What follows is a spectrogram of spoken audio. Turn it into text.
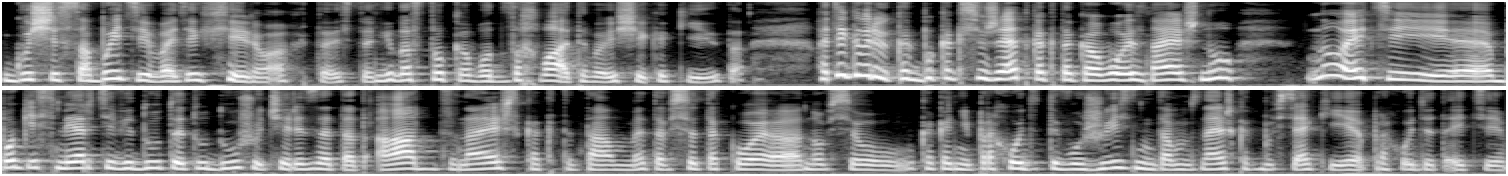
гуще событий в этих фильмах, то есть они настолько вот захватывающие какие-то. Хотя, говорю, как бы как сюжет как таковой, знаешь, ну, ну, эти э, боги смерти ведут эту душу через этот ад, знаешь, как-то там, это все такое, оно все, как они проходят его жизнь, там, знаешь, как бы всякие проходят эти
